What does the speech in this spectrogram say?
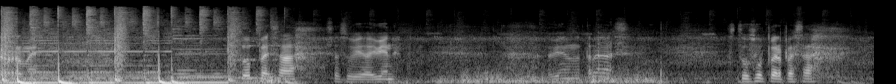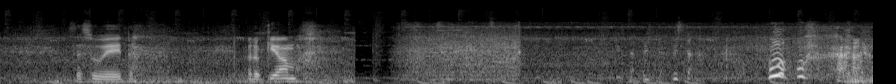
Enorme. Estuvo pesada esa subida, ahí vienen. Ahí vienen atrás. Estuvo súper pesada esa subidita. Pero aquí vamos. Uh, uh.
